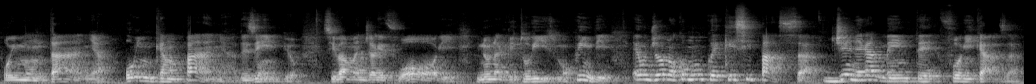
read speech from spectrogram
o in montagna o in campagna, ad esempio, si va a mangiare fuori, in un agriturismo, quindi è un giorno comunque che si passa generalmente fuori casa.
